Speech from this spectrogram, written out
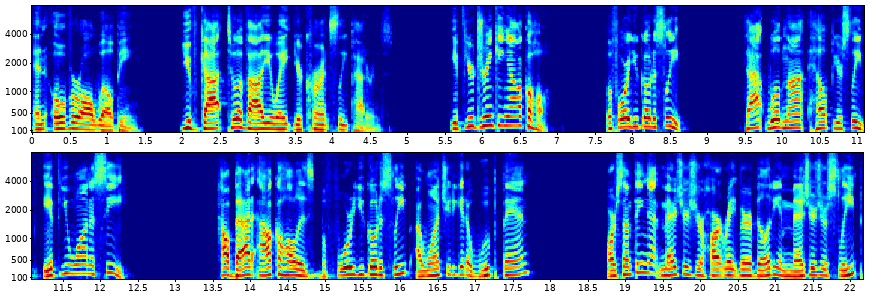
and overall well being. You've got to evaluate your current sleep patterns. If you're drinking alcohol before you go to sleep, that will not help your sleep. If you want to see how bad alcohol is before you go to sleep, I want you to get a Whoop band or something that measures your heart rate variability and measures your sleep.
